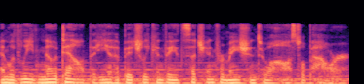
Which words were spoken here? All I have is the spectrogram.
and would leave no doubt that he had habitually conveyed such information to a hostile power.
